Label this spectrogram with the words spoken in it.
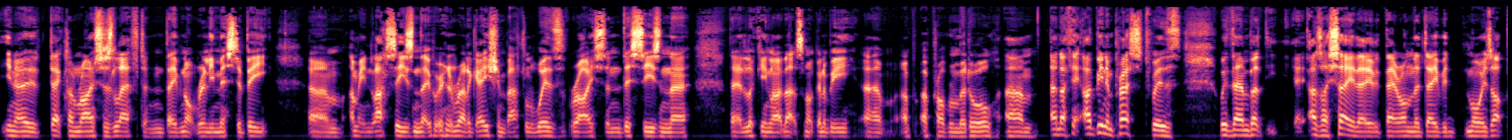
you know, Declan Rice has left, and they've not really missed a beat. Um, I mean, last season they were in a relegation battle with Rice, and this season they're they're looking like that's not going to be um, a, a, problem at all. Um, and I think I've been impressed with with them, but as I say, they they're on the David Moyes up,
